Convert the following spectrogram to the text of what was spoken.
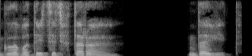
Глава 32. Давид.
